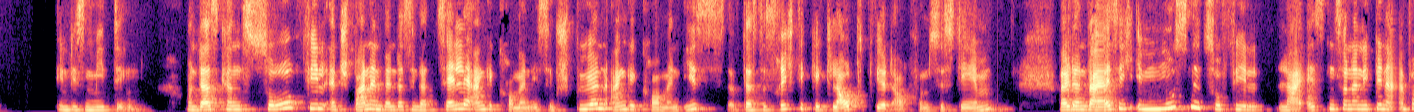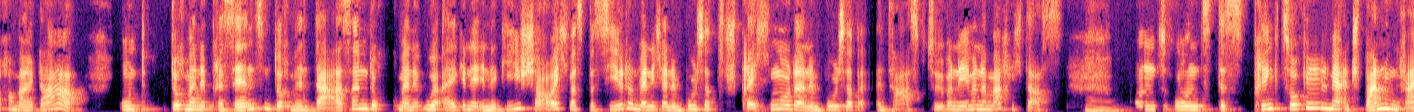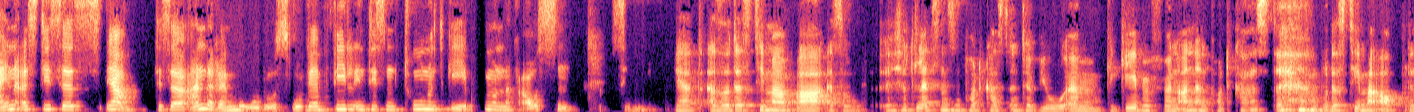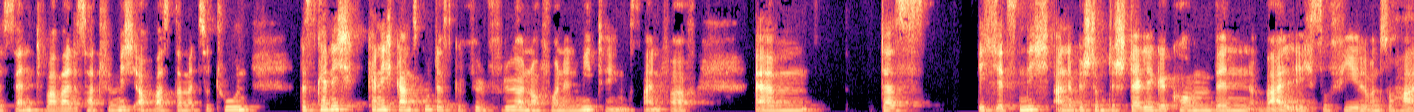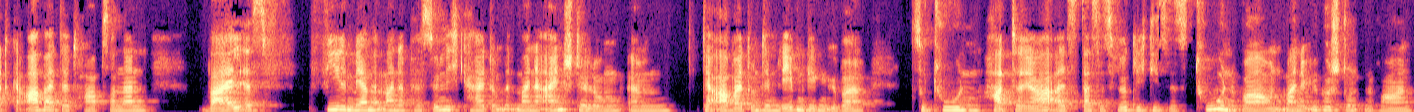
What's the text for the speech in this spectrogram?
in diesem Meeting. Und das kann so viel entspannen, wenn das in der Zelle angekommen ist, im Spüren angekommen ist, dass das richtig geglaubt wird auch vom System. Weil dann weiß ich, ich muss nicht so viel leisten, sondern ich bin einfach einmal da. Und durch meine Präsenz und durch mein Dasein, durch meine ureigene Energie schaue ich, was passiert. Und wenn ich einen Impuls habe zu sprechen oder einen Impuls habe, einen Task zu übernehmen, dann mache ich das. Mhm. Und, und das bringt so viel mehr Entspannung rein als dieses, ja, dieser andere Modus, wo wir viel in diesem Tun und Geben und nach außen sind. Ja, also das Thema war, also ich hatte letztens ein Podcast-Interview ähm, gegeben für einen anderen Podcast, wo das Thema auch präsent war, weil das hat für mich auch was damit zu tun, das kenne ich, kenne ich ganz gut, das Gefühl früher noch von den Meetings einfach, ähm, dass ich jetzt nicht an eine bestimmte Stelle gekommen bin, weil ich so viel und so hart gearbeitet habe, sondern weil es viel mehr mit meiner Persönlichkeit und mit meiner Einstellung ähm, der Arbeit und dem Leben gegenüber zu tun hatte, ja, als dass es wirklich dieses Tun war und meine Überstunden waren.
